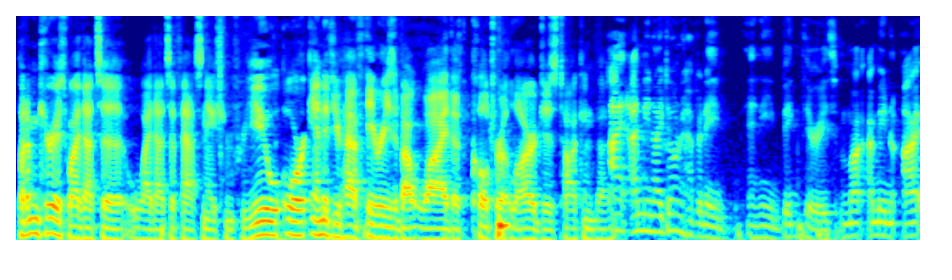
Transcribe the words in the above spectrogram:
but I'm curious why that's a why that's a fascination for you, or and if you have theories about why the culture at large is talking about. I, I mean, I don't have any any big theories. My, I mean, I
